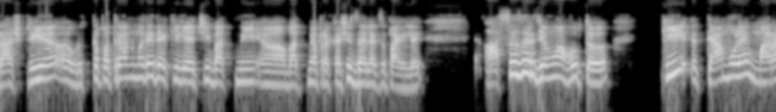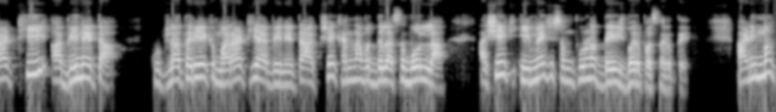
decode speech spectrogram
राष्ट्रीय वृत्तपत्रांमध्ये देखील याची बातमी बातम्या प्रकाशित झाल्याचं पाहिलंय. असं जर जेव्हा होतं, की त्यामुळे मराठी अभिनेता, कुठला तरी एक मराठी अभिनेता अक्षय खन्नाबद्दल असं बोलला, अशी एक इमेज संपूर्ण देशभर पसरते. आणि मग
